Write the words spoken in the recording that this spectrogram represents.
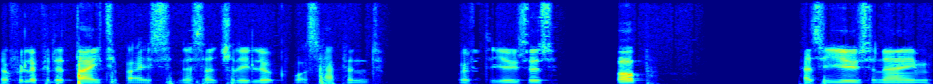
So if we look at the database, let's actually look what's happened with the users. Bob has a username.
